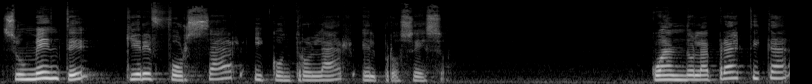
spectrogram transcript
su mente quiere forzar y controlar el proceso. Cuando la práctica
